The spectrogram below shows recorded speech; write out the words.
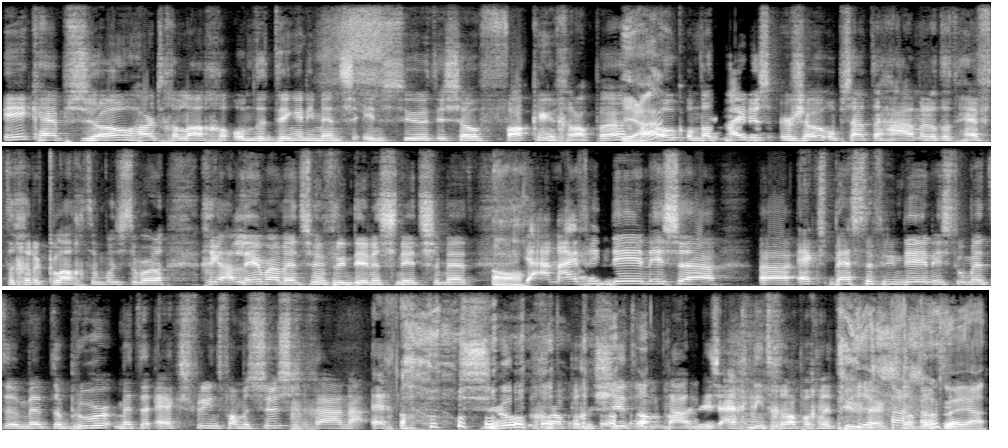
Ik heb zo hard gelachen om de dingen die mensen insturen. Het is zo fucking grappig. Ja? Maar ook omdat wij dus er zo op zaten te hameren dat het heftigere klachten moesten worden. Gingen alleen maar mensen hun vriendinnen snitchen met... Oh. Ja, mijn vriendin is... eh, eh, ex-beste vriendin is toen met de, met de broer, met de ex-vriend van mijn zus gegaan. Nou, echt zulke grappige shit. Nou, nee, is eigenlijk niet grappig natuurlijk. Snap dat Nou ja,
